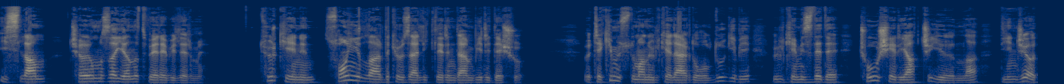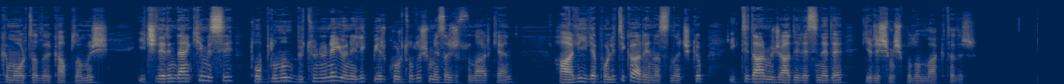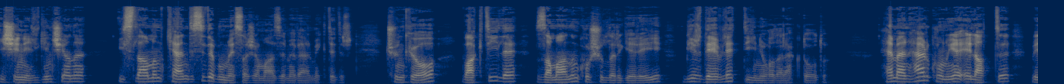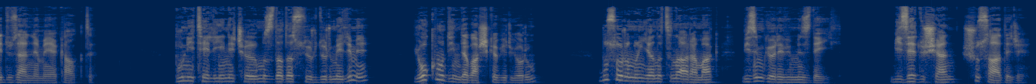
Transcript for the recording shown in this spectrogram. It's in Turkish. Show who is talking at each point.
Speaker 1: İslam çağımıza yanıt verebilir mi? Türkiye'nin son yıllardaki özelliklerinden biri de şu. Öteki Müslüman ülkelerde olduğu gibi ülkemizde de çoğu şeriatçı yığınla dinci akım ortalığı kaplamış, içlerinden kimisi toplumun bütününe yönelik bir kurtuluş mesajı sunarken, haliyle politika arenasına çıkıp iktidar mücadelesine de girişmiş bulunmaktadır. İşin ilginç yanı, İslam'ın kendisi de bu mesaja malzeme vermektedir. Çünkü o, vaktiyle zamanın koşulları gereği bir devlet dini olarak doğdu. Hemen her konuya el attı ve düzenlemeye kalktı. Bu niteliğini çağımızda da sürdürmeli mi? Yok mu dinde başka bir yorum? Bu sorunun yanıtını aramak bizim görevimiz değil. Bize düşen şu sadece.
